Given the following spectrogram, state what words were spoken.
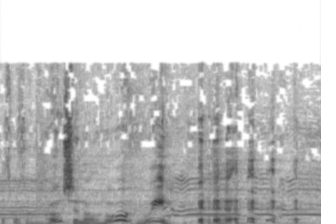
This was emotional. Woo wee.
